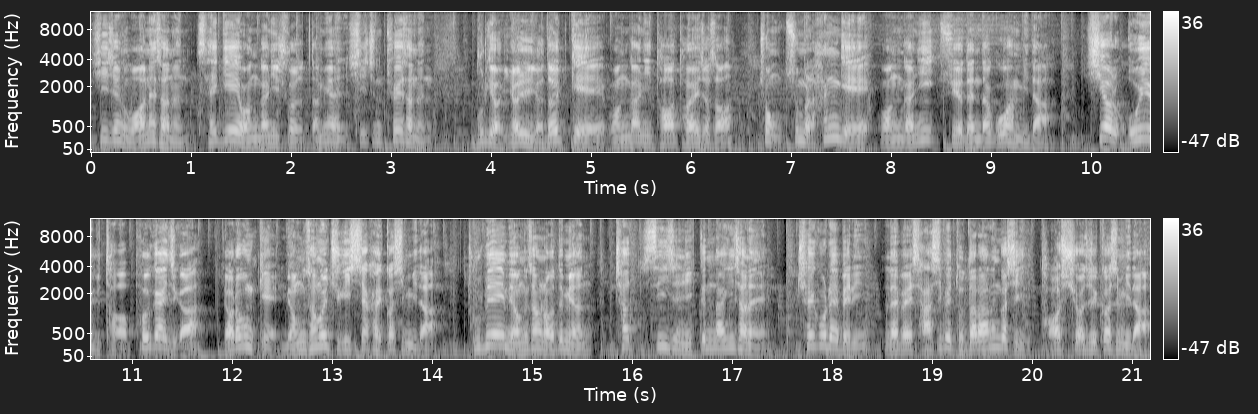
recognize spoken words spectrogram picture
시즌1에서는 3개의 왕관이 주어졌다면 시즌2에서는 무려 18개의 왕관이 더 더해져서 총 21개의 왕관이 수여된다고 합니다. 10월 5일부터 Fall Guys가 여러분께 명성을 주기 시작할 것입니다. 두 배의 명성을 얻으면 첫 시즌이 끝나기 전에 최고 레벨인 레벨 40에 도달하는 것이 더 쉬워질 것입니다.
